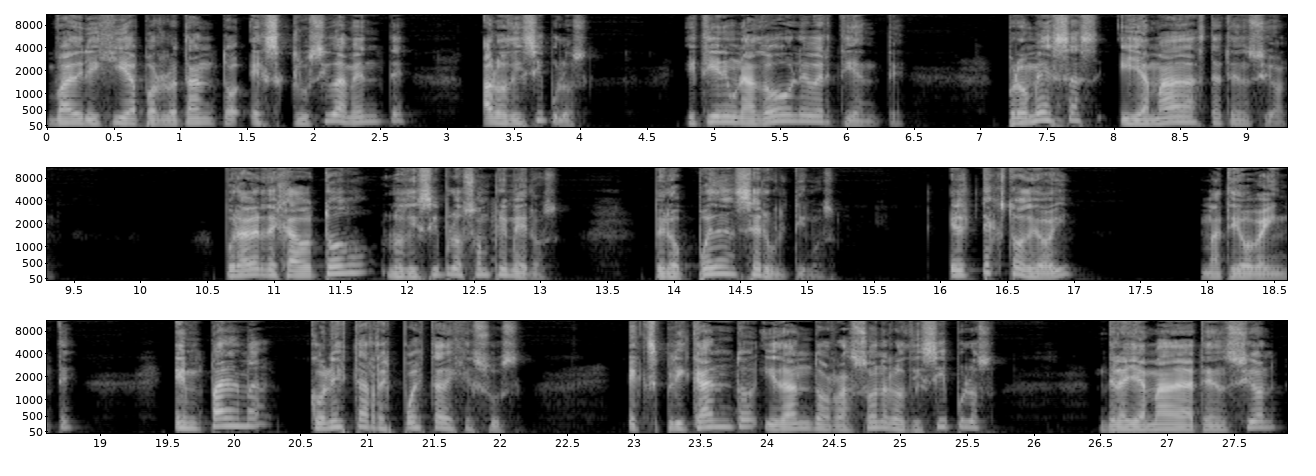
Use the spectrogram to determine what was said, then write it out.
va dirigida, por lo tanto, exclusivamente a los discípulos y tiene una doble vertiente, promesas y llamadas de atención. Por haber dejado todo, los discípulos son primeros, pero pueden ser últimos. El texto de hoy, Mateo 20, empalma con esta respuesta de Jesús, explicando y dando razón a los discípulos de la llamada de atención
